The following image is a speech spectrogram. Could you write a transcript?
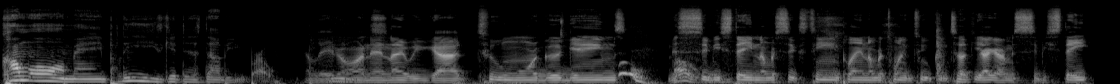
Come on, man. Please get this W, bro. And later on that night, we got two more good games. Ooh. Mississippi oh. State, number 16, playing number 22, Kentucky. I got Mississippi State.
